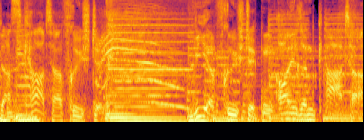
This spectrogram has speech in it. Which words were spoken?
Das Katerfrühstück. Wir frühstücken euren Kater.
